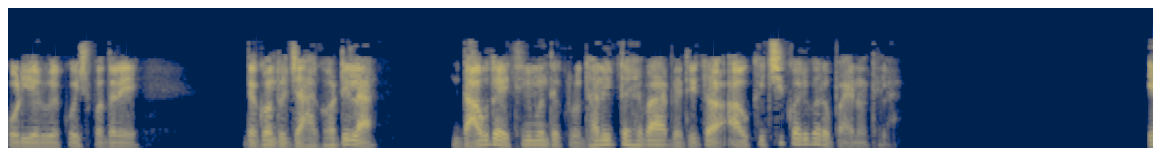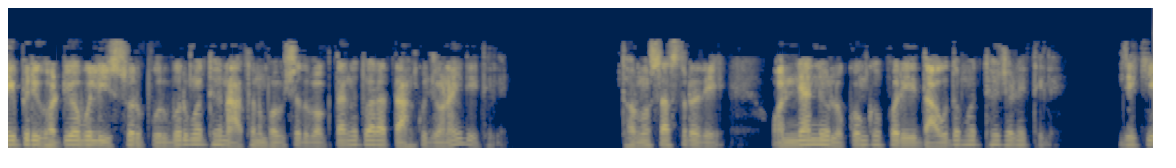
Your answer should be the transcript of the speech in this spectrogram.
କୋଡ଼ିଏରୁ ଏକୋଇଶ ପଦରେ ଦେଖନ୍ତୁ ଯାହା ଘଟିଲା ଦାଉଦ ଏଥିନିମନ୍ତେ କ୍ରୋଧାନ୍ୱିତ ହେବା ବ୍ୟତୀତ ଆଉ କିଛି କରିବାର ଉପାୟ ନଥିଲା। ଏହିପରି ଘଟିବ ବୋଲି ଈଶ୍ୱର ପୂର୍ବରୁ ମଧ୍ୟ ନାଥନ ଭବିଷ୍ୟତ ବକ୍ତାଙ୍କ ଦ୍ୱାରା ତାହାଙ୍କୁ ଜଣାଇ ଦେଇଥିଲେ। ଧର୍ମଶାସ୍ତ୍ରରେ ଅନ୍ୟାନ୍ୟ ଲୋକଙ୍କ ପରି ଦାଉଦ ମଧ୍ୟ ଜଣେଇଥିଲେ ଯିଏକି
